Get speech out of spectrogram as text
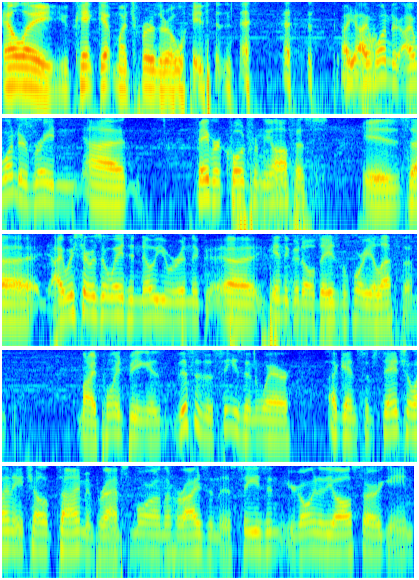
LA. You can't get much further away than that. I, I wonder, I wonder, Braden, uh, favorite quote from The Office is, uh, "I wish there was a way to know you were in the uh, in the good old days before you left them." My point being is, this is a season where, again, substantial NHL time and perhaps more on the horizon this season. You're going to the All Star game.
